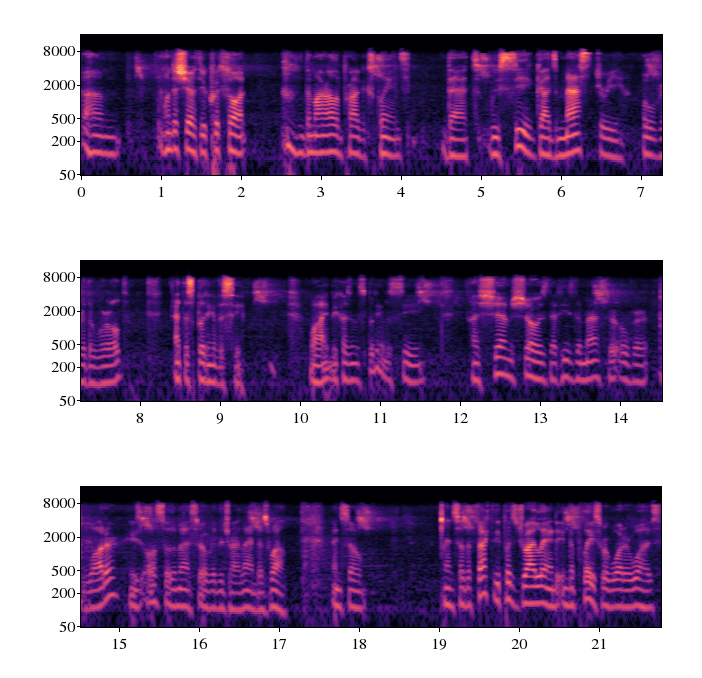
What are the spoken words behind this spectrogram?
Um, I wanted to share with you a quick thought. the Maharal of Prague explains that we see God's mastery over the world at the splitting of the sea. Why? Because in the splitting of the sea, Hashem shows that He's the master over water. He's also the master over the dry land as well. And so, and so the fact that He puts dry land in the place where water was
